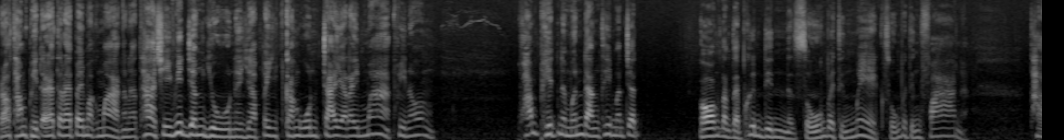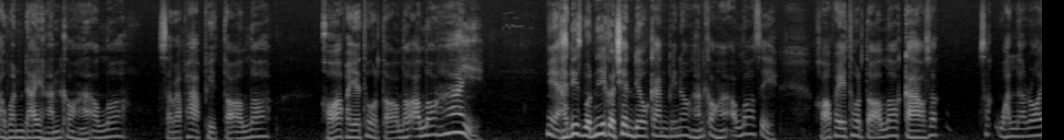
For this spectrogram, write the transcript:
เราทำผิดอะไรต่ออะไรไปมาก ๆ นะ ถ้าชีวิตยังอยู่เนี่ยอย่าไปกังวลใจอะไรมากพี่น้อง ความผิดเนี่ยเหมือนดังที่มันจะกองตั้งแต่พื้นดินสูงไปถึงเมฆสูงไปถึงฟ้าน่ะถ้าวันใดหันเข้าหาอัลลอฮ์สารภาพผิดต่ออัลลอฮ์ขออภัยโทษต่ออัลลอฮ์อัลลอฮ์ให้ เนี่ยฮะดิษบทนี้ก็เช่นเดียวกันพี่น้องหันเข้าหาอัลลอฮ์สิขออภัยโทษต่ออัลลอฮ์กล่าวสักสักวันละร้อย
